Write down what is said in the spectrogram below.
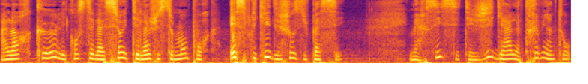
alors que les constellations étaient là justement pour expliquer des choses du passé. Merci, c'était Gigal, à très bientôt.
